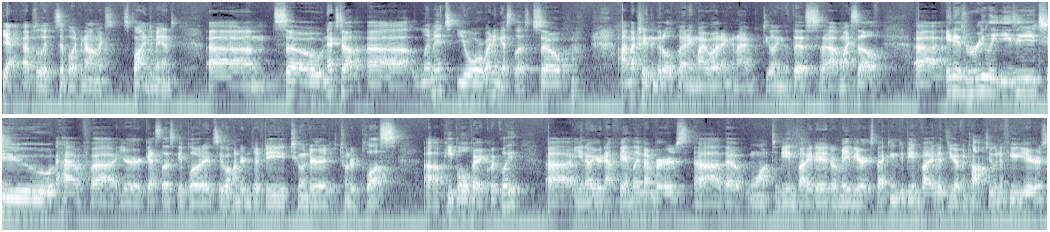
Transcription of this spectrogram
Yeah, absolutely. Simple economics, supply and demand. Um, so next up, uh, limit your wedding guest list. So I'm actually in the middle of planning my wedding, and I'm dealing with this uh, myself. Uh, it is really easy to have uh, your guest list get bloated to 150, 200, 200 plus uh, people very quickly. Uh, you know, you're gonna have family members uh, that want to be invited, or maybe are expecting to be invited that you haven't talked to in a few years.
